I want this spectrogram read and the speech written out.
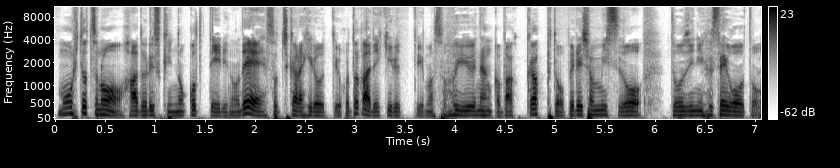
もう一つのハードディスクに残っているので、そっちから拾うっていうことができるっていう、まあそういうなんかバックアップとオペレーションミスを同時に防ごうと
